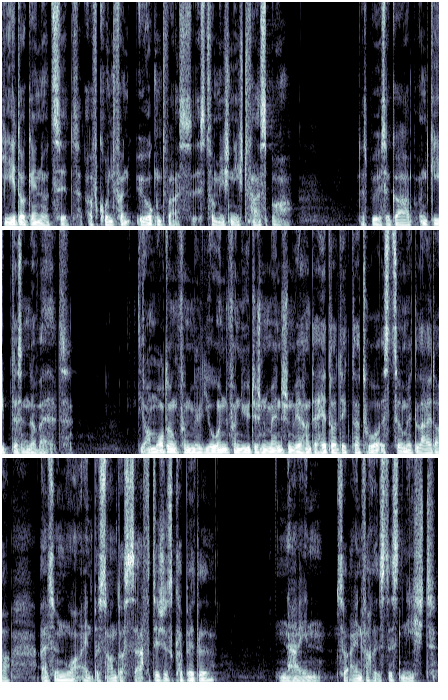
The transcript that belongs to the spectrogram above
Jeder Genozid aufgrund von irgendwas ist für mich nicht fassbar. Das Böse gab und gibt es in der Welt. Die Ermordung von Millionen von jüdischen Menschen während der Hitler-Diktatur ist somit leider also nur ein besonders saftiges Kapitel? Nein, so einfach ist es nicht.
